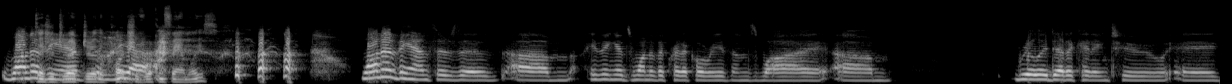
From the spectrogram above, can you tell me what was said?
one of the director answers, of the Partnership yeah. of Working Families. one of the answers is um, I think it's one of the critical reasons why um, really dedicating to a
